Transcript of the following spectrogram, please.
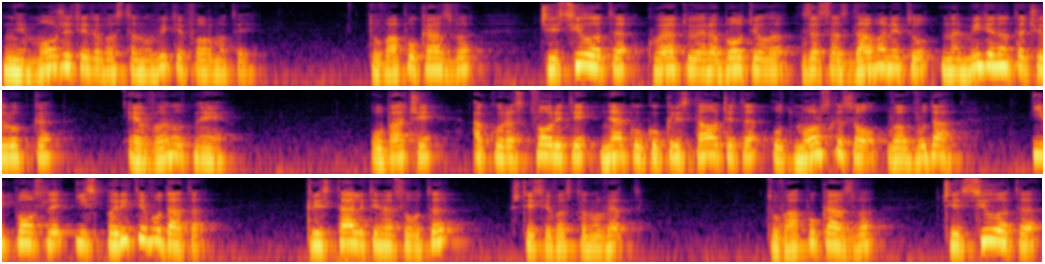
не можете да възстановите формата й. Това показва, че силата, която е работила за създаването на мидената черупка, е вън от нея. Обаче, ако разтворите няколко кристалчета от морска сол в вода и после изпарите водата, кристалите на солта ще се възстановят. Това показва, че силата,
